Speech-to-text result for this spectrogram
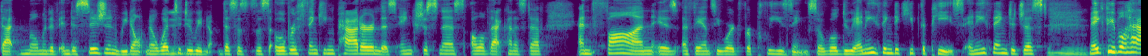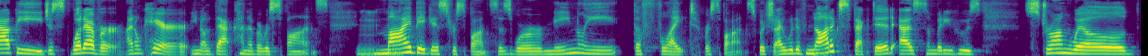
that moment of indecision. We don't know what to do. We don't, this is this overthinking pattern, this anxiousness, all of that kind of stuff. And fawn is a fancy word for pleasing. So we'll do anything to keep the peace, anything to just Mhm. make people happy, just whatever. I don't care. You know that kind of a response Mhm. my biggest responses were mainly the flight response, which I would have not expected as somebody who's strong willed,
